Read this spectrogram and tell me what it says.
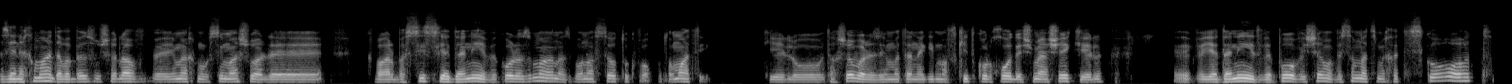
זה נחמד, אבל באיזשהו שלב, אם אנחנו עושים משהו על, אה, כבר על בסיס ידני וכל הזמן, אז בואו נעשה אותו כבר אוטומטי. כאילו, תחשוב על זה, אם אתה נגיד מפקיד כל חודש 100 שקל, אה, וידנית, ופה ושם, ושם לעצמך תזכורות,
